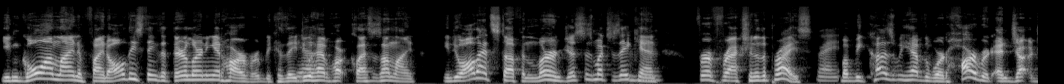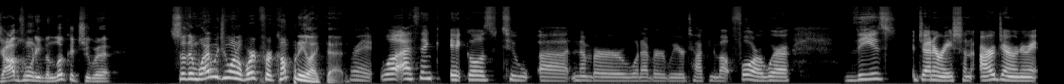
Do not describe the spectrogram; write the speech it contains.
you can go online and find all these things that they're learning at Harvard because they do have classes online. You can do all that stuff and learn just as much as they can mm-hmm. For a fraction of the price. Right. But because we have the word Harvard and jo- jobs won't even look at you, with- so then why would you want to work for a company like that? Right. Well, I think it goes to uh, number whatever we were talking about four, where these generation, our genera-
